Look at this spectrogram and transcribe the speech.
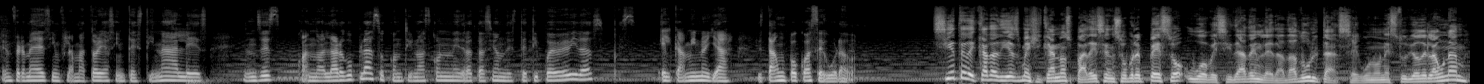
enfermedades inflamatorias intestinales. Entonces, cuando a largo plazo continúas con una hidratación de este tipo de bebidas, pues el camino ya está un poco asegurado. Siete de cada diez mexicanos padecen sobrepeso u obesidad en la edad adulta, según un estudio de la UNAM.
